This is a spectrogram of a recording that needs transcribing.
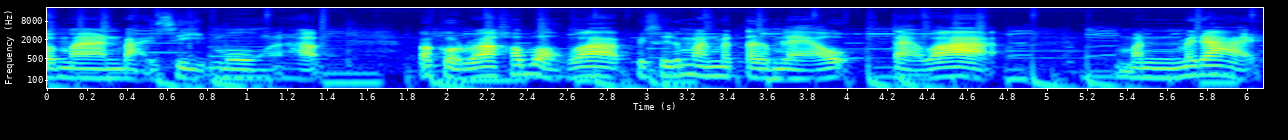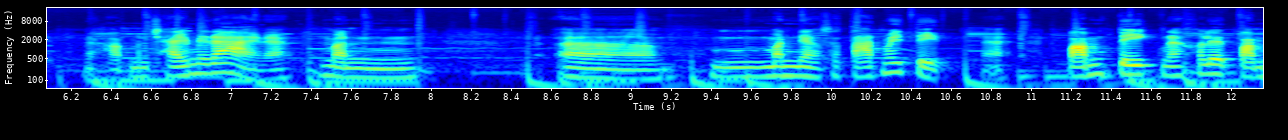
ประมาณบ่ายสี่โมงนะครับปรากฏว่าเขาบอกว่าไปซื้อน้ำมันมาเติมแล้ว แต่ว่ามันไม่ได้นะครับมันใช้ไม่ได้นะมันมันยังสตาร์ทไม่ติดนะปั๊มติ๊กนะเขาเรียกปั๊ม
